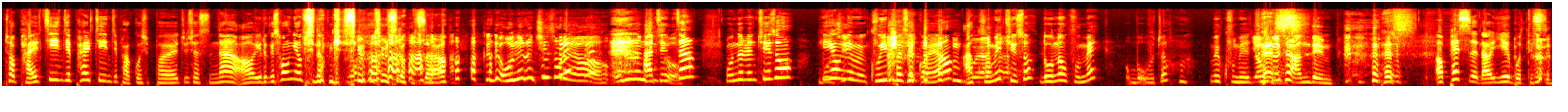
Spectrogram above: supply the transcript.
저 발찌인지 팔찌인지 받고 싶어요 해주셨으나, 어, 이렇게 성의 없이 넘기시면 줄 수가 없어요. 근데 오늘은 취소래요. 오늘은 아 취소. 진짜? 오늘은 취소? 희경님은 구입하실 거예요? 아? 구매 취소? 노노 구매? 어, 뭐, 뭐죠? 왜 구매? 연결 패스. 잘안 됨. 패스. 어, 패스. 나 이해 못했음.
